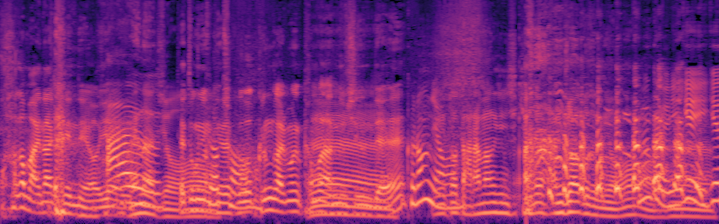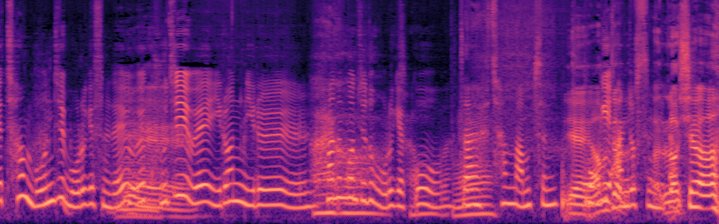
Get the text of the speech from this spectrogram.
화가 많이 나시겠네요. 예. 아유, 당연하죠. 대통령께서 그렇죠. 그거 그런 거 알면 가만 안 네. 두시는데. 그럼요. 이게 또 나라 망신 시키는 건안 좋아하거든요. 그러니까 이게 이게 참 뭔지 모르겠습니다. 예. 왜 굳이 왜 이런 일을 아이고, 하는 건지도 모르겠고 참, 자, 예. 참 아무튼 예, 보기 아무튼 안 좋습니다. 러시아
